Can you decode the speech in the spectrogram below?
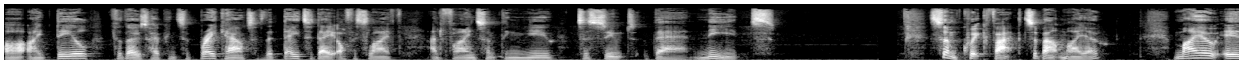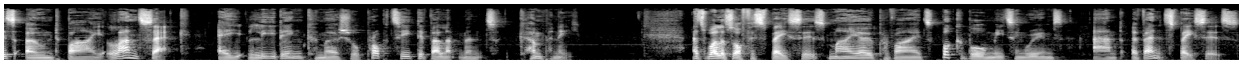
are ideal for those hoping to break out of the day to day office life and find something new to suit their needs. Some quick facts about Mayo. Mayo is owned by Landsec, a leading commercial property development company. As well as office spaces, Mayo provides bookable meeting rooms and event spaces.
